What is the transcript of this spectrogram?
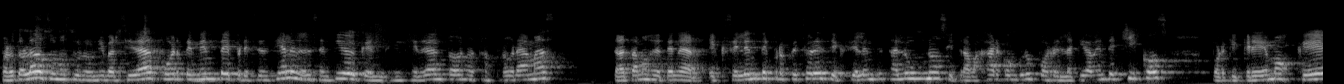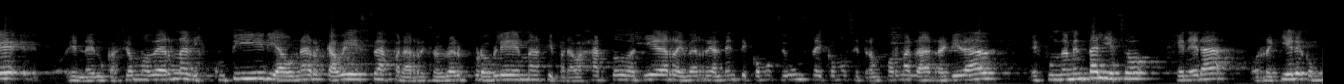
Por otro lado, somos una universidad fuertemente presencial en el sentido de que en, general en todos nuestros programas tratamos de tener excelentes profesores y excelentes alumnos y trabajar con grupos relativamente chicos, porque creemos que en la educación moderna discutir y aunar cabezas para resolver problemas y para bajar todo a tierra y ver realmente cómo se usa y cómo se transforma la realidad es fundamental y eso genera requiere como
